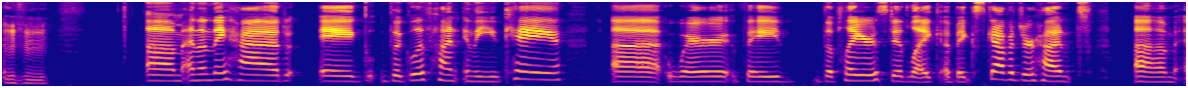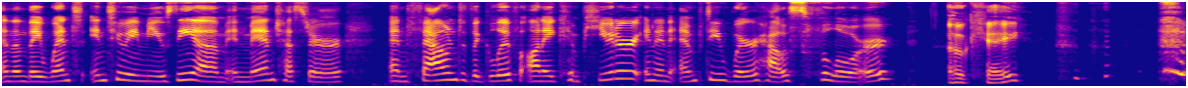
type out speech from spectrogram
hmm Um, and then they had a the glyph hunt in the UK, uh, where they the players did like a big scavenger hunt, um, and then they went into a museum in Manchester and found the glyph on a computer in an empty warehouse floor, okay.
